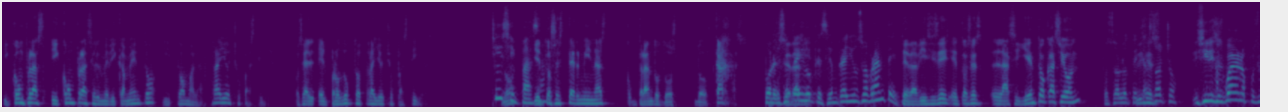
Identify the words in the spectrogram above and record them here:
Y compras y compras el medicamento y tómala, trae ocho pastillas. O sea, el, producto trae ocho pastillas. Sí, sí pasa. Y entonces terminas comprando dos, dos cajas. Por eso te, digo que siempre hay un sobrante. Te da 16. Entonces, la siguiente ocasión... Pues solo te dices, ocho. Y si dices, bueno, pues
